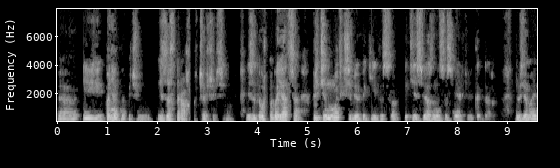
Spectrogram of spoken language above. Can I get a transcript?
Э, и понятно почему. Из-за страхов чаще всего. Из-за того, что боятся притянуть к себе какие-то события, связанные со смертью и так далее. Друзья мои,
